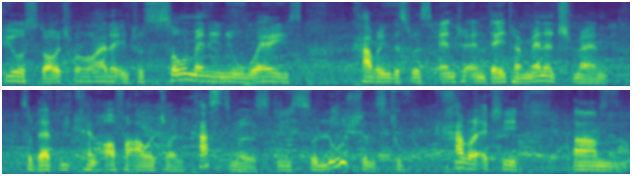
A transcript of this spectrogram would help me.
pure storage provider into so many new ways covering this with end-to-end -end data management so that we can offer our joint customers these solutions to cover actually um,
